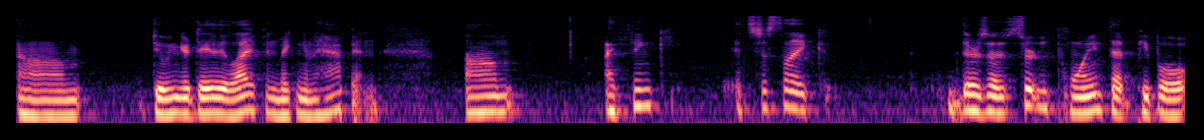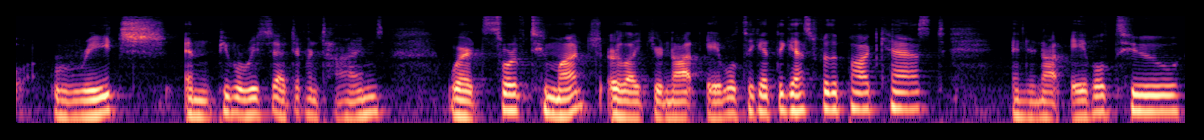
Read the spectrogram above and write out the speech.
um, doing your daily life and making it happen. Um, I think it's just like there's a certain point that people reach and people reach it at different times where it's sort of too much or like you're not able to get the guest for the podcast and you're not able to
